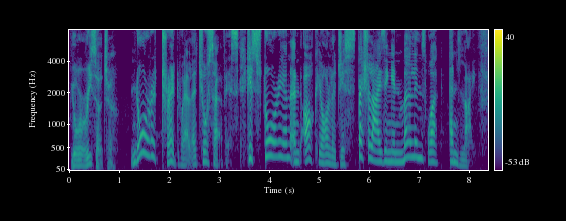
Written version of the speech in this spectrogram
You're a researcher. Nora Treadwell at your service, historian and archaeologist specializing in Merlin's work and life.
